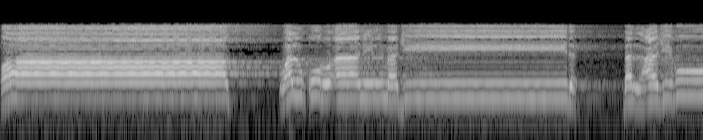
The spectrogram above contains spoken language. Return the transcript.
قاف. والقرآن المجيد. بل عجبوا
